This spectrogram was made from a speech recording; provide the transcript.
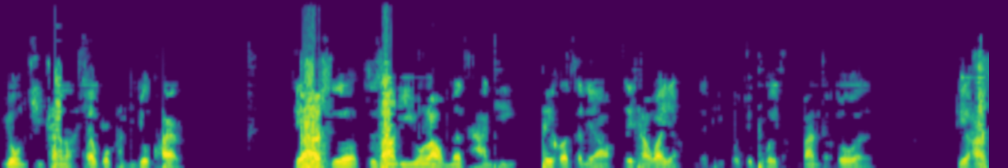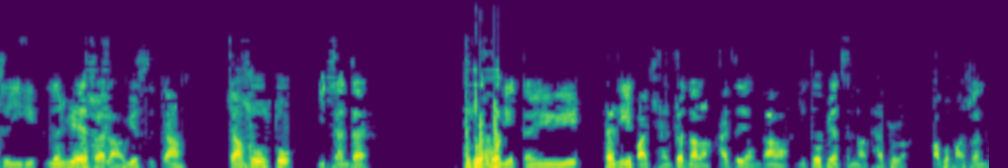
用齐全了，效果肯定就快了。第二十，至少你用了我们的产品配合治疗，内调外养，你的皮肤就不会长斑长皱纹。第二十一，人越衰老越是加加速度。你现在不做护理，等于等你把钱赚到了，孩子养大了，你都变成老太婆了，划不划算呢？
